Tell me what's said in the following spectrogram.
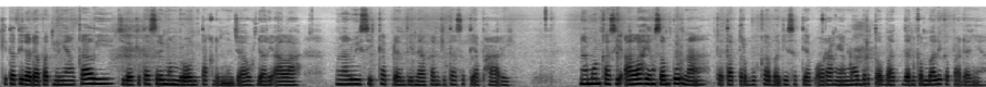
kita tidak dapat menyangkali jika kita sering memberontak dan menjauh dari Allah melalui sikap dan tindakan kita setiap hari. Namun kasih Allah yang sempurna tetap terbuka bagi setiap orang yang mau bertobat dan kembali kepadanya.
